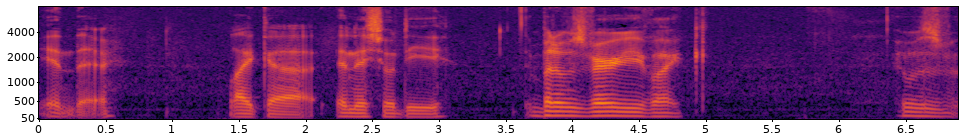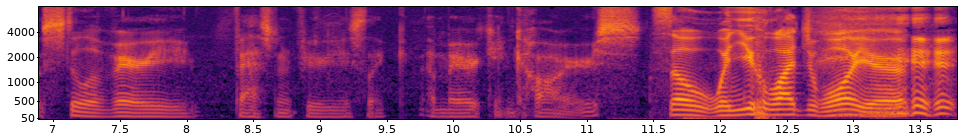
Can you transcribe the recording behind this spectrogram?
in there, like uh, Initial D. but it was very like it was still a very fast and furious like american cars So when you watch Warrior,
